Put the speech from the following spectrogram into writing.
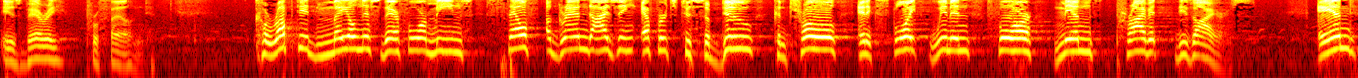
is very profound. Corrupted maleness, therefore, means self aggrandizing efforts to subdue, control, and exploit women for men's private desires. And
